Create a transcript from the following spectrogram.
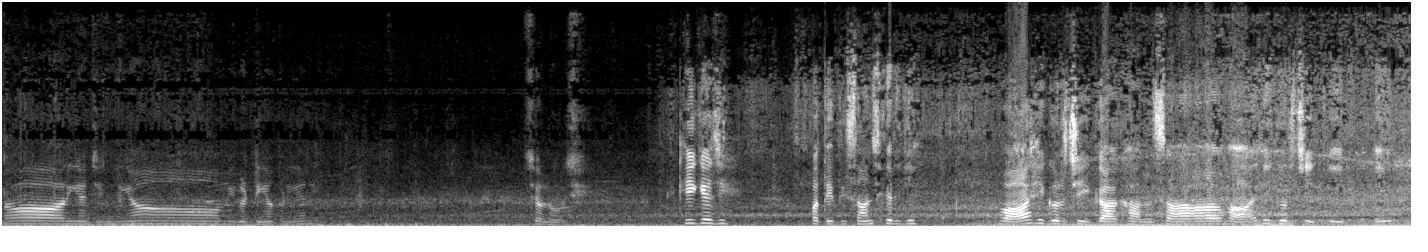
ਸਾਰੀਆਂ ਜਿੰਨੀਆਂ ਵੀ ਗੱਡੀਆਂ ਖੜੀਆਂ ਨੇ। ਚਲੋ ਜੀ। ਠੀਕ ਹੈ ਜੀ। ਫਤਿਹ ਦੀ ਸਾਂਝ ਕਰੀਏ। ਵਾਹਿਗੁਰੂ ਜੀ ਕਾ ਖਾਲਸਾ ਵਾਹਿਗੁਰੂ ਜੀ ਕੀ ਫਤਿਹ।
